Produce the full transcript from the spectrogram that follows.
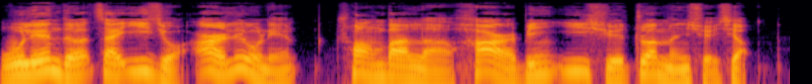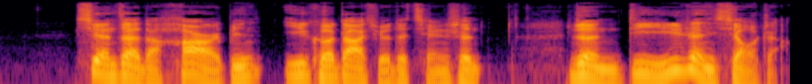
伍连德在一九二六年创办了哈尔滨医学专门学校，现在的哈尔滨医科大学的前身，任第一任校长。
